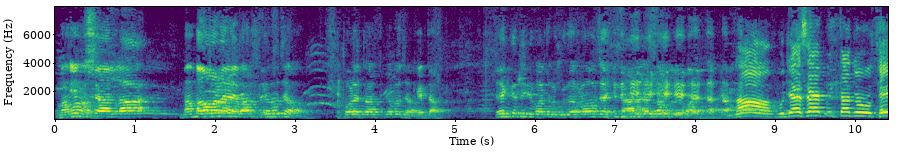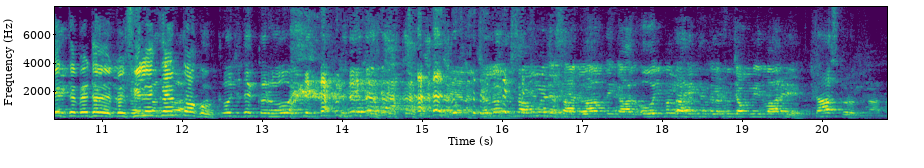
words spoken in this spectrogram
ماما انشاءاللہ۔ ماما تھوڑے وقت کرو جا۔ تھوڑے ترس کرو جا کتا ایک کتی بات تو گزر رہا ہو جائے۔ نا مجھے صاحب اتنا جو سیٹ تے بیٹھے ہوئے، کوئی فیلنگز ہیں تو کو؟ کچھ دے کرو چلو کسا ہوں میں جسا جواب دی گال اوہی بندہ ہے کہ اندر کچھ امیدوار ہے۔ ٹاسک کرو تو آپ۔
